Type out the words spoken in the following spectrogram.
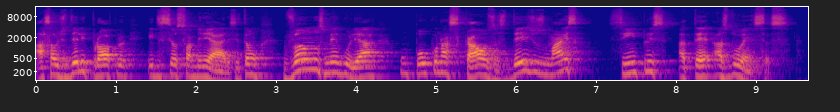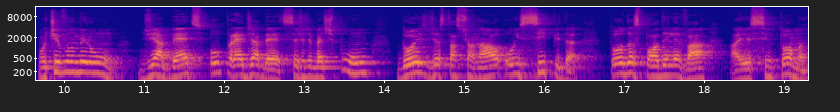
a saúde dele próprio e de seus familiares. Então, vamos mergulhar um pouco nas causas, desde os mais simples até as doenças. Motivo número 1: um, diabetes ou pré-diabetes, seja diabetes tipo 1, 2, gestacional ou insípida, todas podem levar a esse sintoma.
